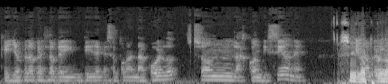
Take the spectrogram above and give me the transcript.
que yo creo que es lo que impide que se pongan de acuerdo, son las condiciones. Sí, Que lo, no, creo lo-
